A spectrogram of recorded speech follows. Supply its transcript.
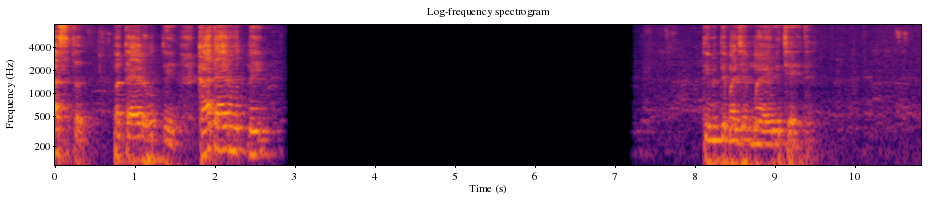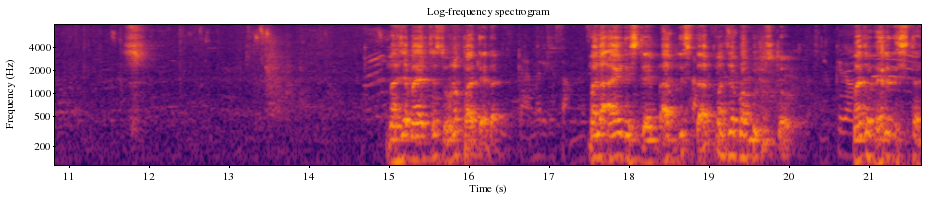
असतं पण तयार होत नाही. का तयार होत नाही? ते म्हणते माझ्या मायरीचे आहेत. माझ्या मायाचं सोनं पाहते मला आई दिसते बाप दिसतात माझा बाबू दिसतो माझं घर दिसतं.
